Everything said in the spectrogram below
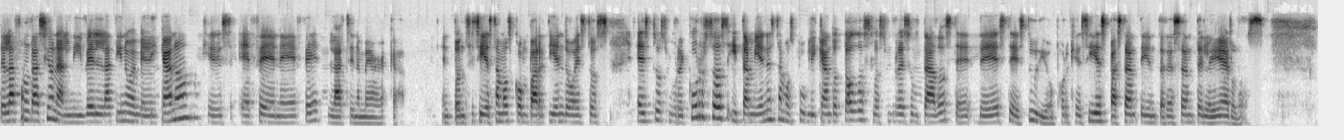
de la fundación al nivel latinoamericano, que es FNF Latin America. Entonces, sí, estamos compartiendo estos, estos recursos y también estamos publicando todos los resultados de, este estudio, porque sí es bastante interesante leerlos.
